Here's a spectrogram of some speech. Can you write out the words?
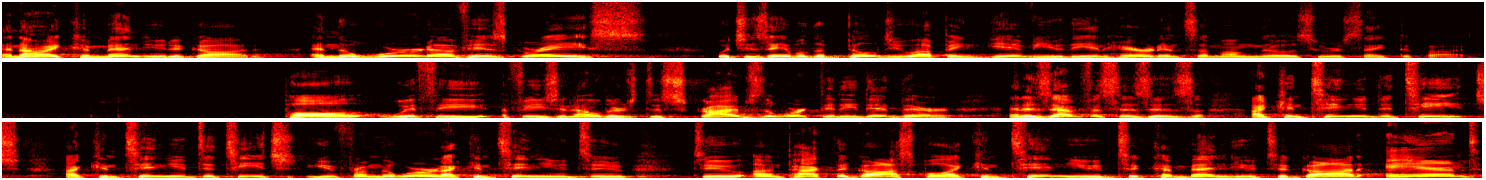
And now I commend you to God and the word of his grace, which is able to build you up and give you the inheritance among those who are sanctified. Paul, with the Ephesian elders, describes the work that he did there. And his emphasis is I continued to teach. I continued to teach you from the word. I continued to, to unpack the gospel. I continued to commend you to God and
